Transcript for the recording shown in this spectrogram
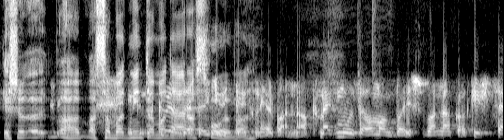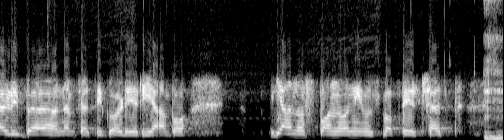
És a, a, a szabad mintamadár az hol van? vannak, meg múzeumokban is vannak, a Kiscellibe, a Nemzeti Galériába, János Pannoniusba, Pécset, uh-huh.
